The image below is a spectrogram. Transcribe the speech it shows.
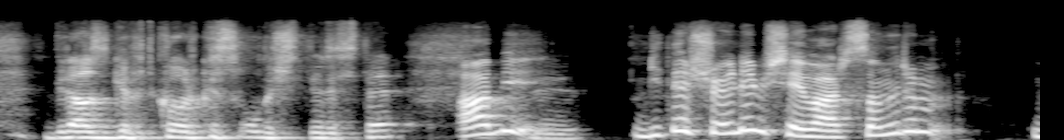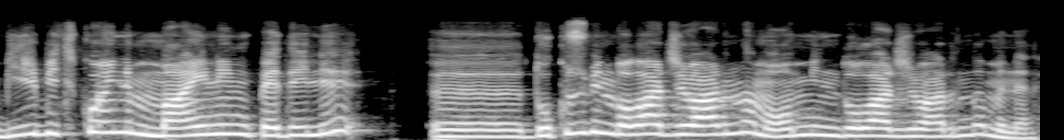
biraz göt korkusu oluştu işte. Abi E, bir de şöyle bir şey var. Sanırım bir Bitcoin'in mining bedeli e, 9 bin dolar civarında mı? 10 bin dolar civarında mı ne?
